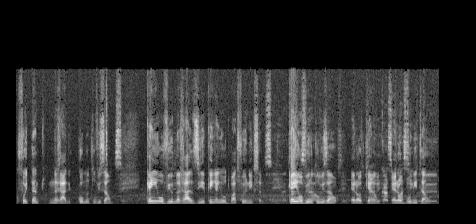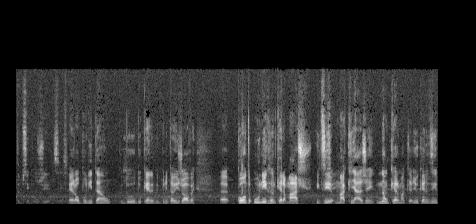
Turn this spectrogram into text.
que foi tanto na rádio como na televisão, Sim. quem ouviu na rádio dizia que quem ganhou o debate foi o Nixon. Sim, Quem ouviu na televisão, sim. era o de Já é um Kennedy, era o bonitão. De, de. Era o bonitão do, do Kennedy, bonitão e jovem, eh, contra o Nixon, que era macho, e que dizia maquilhagem, não quero maquilhagem. E o Kennedy dizia,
